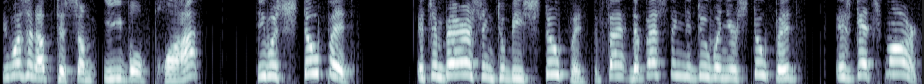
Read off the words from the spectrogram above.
He wasn't up to some evil plot. He was stupid. It's embarrassing to be stupid. The, fa- the best thing to do when you're stupid is get smart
